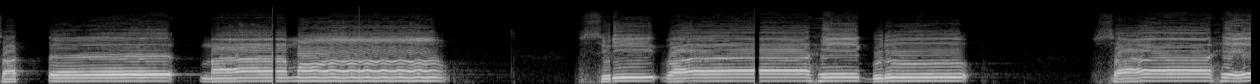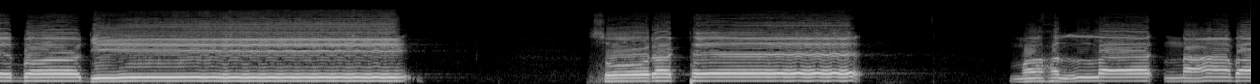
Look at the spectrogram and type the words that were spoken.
ਸਤ ਨਾਮ ਸ੍ਰੀ ਵਾਹਿਗੁਰੂ ਸਾਹਿਬ ਜੀ। ਸੋਰਠ ਮਹੱਲਾ ਨਾਵਾ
